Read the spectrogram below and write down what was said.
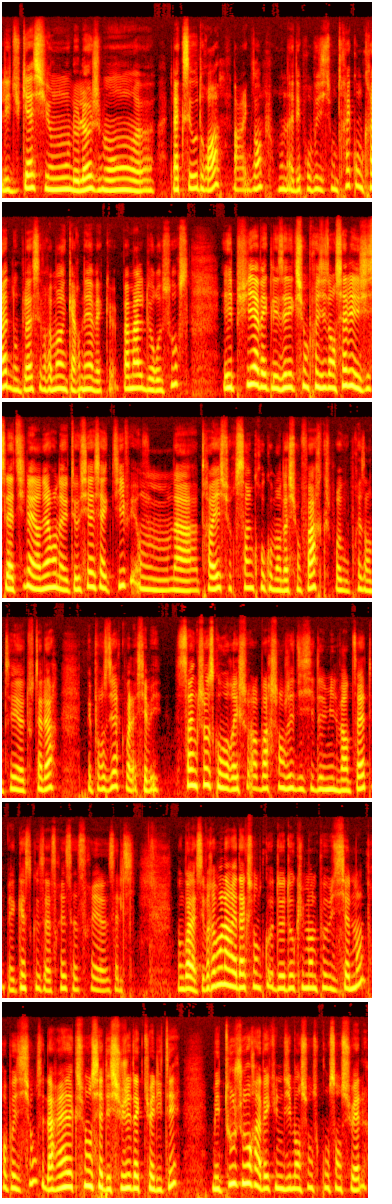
l'éducation, le logement, euh, l'accès aux droits, par exemple. On a des propositions très concrètes, donc là, c'est vraiment incarné avec euh, pas mal de ressources. Et puis, avec les élections présidentielles et législatives, l'année dernière, on a été aussi assez actifs. On a travaillé sur cinq recommandations phares que je pourrais vous présenter euh, tout à l'heure. Mais pour se dire que voilà, s'il y avait cinq choses qu'on voudrait avoir changées d'ici 2027, ben, qu'est-ce que ça serait? Ça serait celle-ci. Donc voilà, c'est vraiment la rédaction de, de, documents de positionnement, de propositions. C'est la rédaction aussi à des sujets d'actualité, mais toujours avec une dimension consensuelle.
